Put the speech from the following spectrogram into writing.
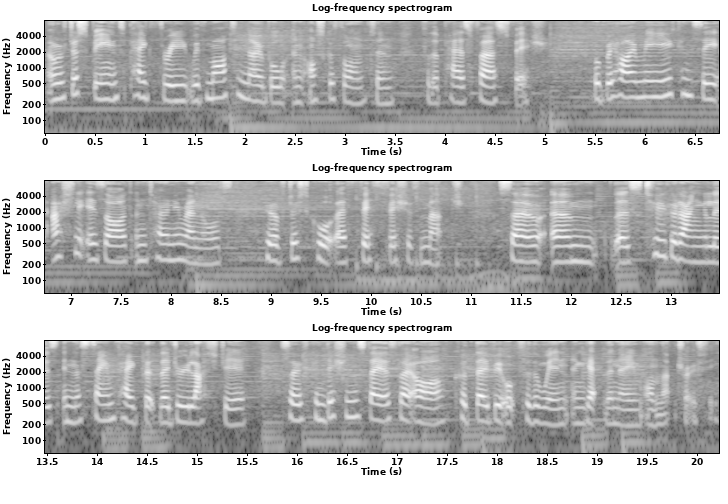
And we've just been to peg three with Martin Noble and Oscar Thornton for the pair's first fish. But behind me you can see Ashley Izzard and Tony Reynolds who have just caught their fifth fish of the match. So um, there's two good anglers in the same peg that they drew last year. So if conditions stay as they are, could they be up for the win and get the name on that trophy?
